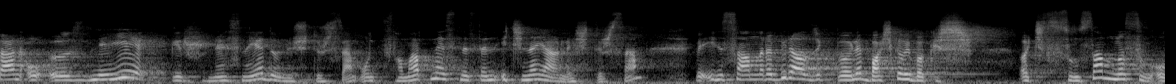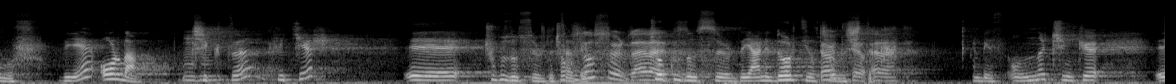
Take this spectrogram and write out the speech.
ben o özneyi bir nesneye dönüştürsem, o sanat nesnesinin içine yerleştirsem ve insanlara birazcık böyle başka bir bakış açısı sunsam nasıl olur diye oradan çıktı fikir. Ee, çok uzun sürdü Çok tabii. uzun sürdü evet. Çok uzun sürdü. Yani 4 yıl Dört çalıştık yıl evet. biz onunla çünkü e,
